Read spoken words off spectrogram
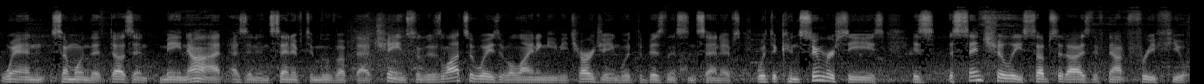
when someone that doesn't may not as an incentive to move up that chain. So there's lots of ways of aligning EV charging with the business incentives. What the consumer sees is essentially subsidized, if not free fuel.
